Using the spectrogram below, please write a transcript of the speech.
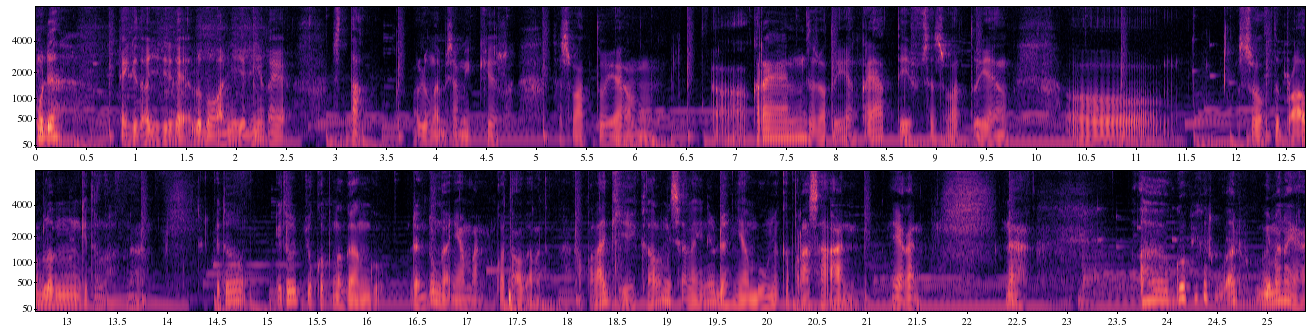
udah kayak gitu aja. Jadi kayak lu bawaannya jadinya kayak stuck. Lu nggak bisa mikir sesuatu yang uh, keren sesuatu yang kreatif sesuatu yang uh, solve the problem gitu loh. Nah itu itu cukup ngeganggu dan tuh nggak nyaman. Gue tahu banget. Apalagi kalau misalnya ini udah nyambungnya ke perasaan ya kan? Nah uh, eh, gue pikir aduh gimana ya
